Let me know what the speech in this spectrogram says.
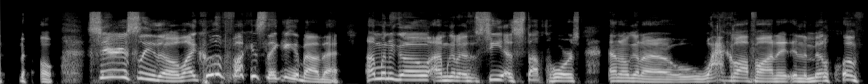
no, no. Seriously though, like who the fuck is thinking about that? I'm gonna go. I'm gonna see a stuffed horse, and I'm gonna whack off on it in the middle of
